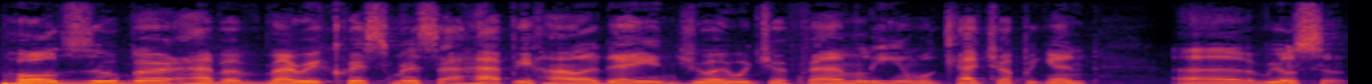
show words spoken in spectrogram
Paul Zuber, have a Merry Christmas, a Happy Holiday, enjoy with your family, and we'll catch up again uh, real soon.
